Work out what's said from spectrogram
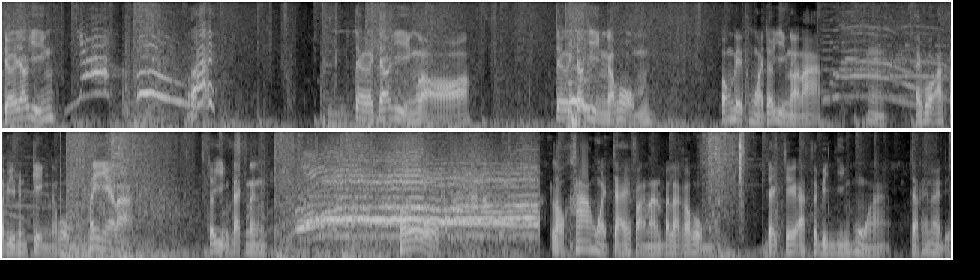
เจอเจ้าหญิงเฮ้ยเจอเจ้าหญิงเหรอ เจอเจ้าหญิงครับผม ต้องเด็ดหัวเจ้าหญิงหน่อยละอืมไอพวกอัศวีมันเก่งครับผมไม่ไงล่ะ เจ้าหญิงแตกหนึ่งเออเราฆ่าหัวใจฝั่งนั้นไปแล้วครับผม อยากเจออัศวินยิงหัว จัดให้หน่อยดิ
